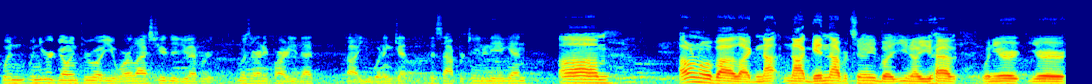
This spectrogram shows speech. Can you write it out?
When when you were going through what you were last year, did you ever was there any party that thought you wouldn't get this opportunity again? Um, I don't know about like not not getting the opportunity, but you know, you have when you're you're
